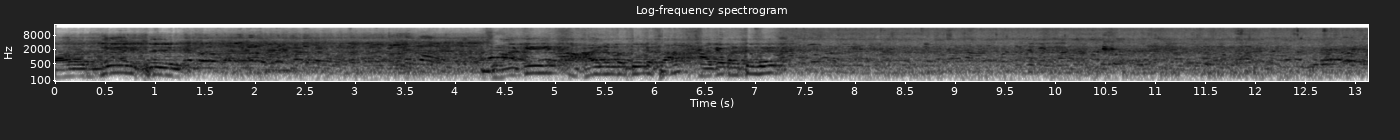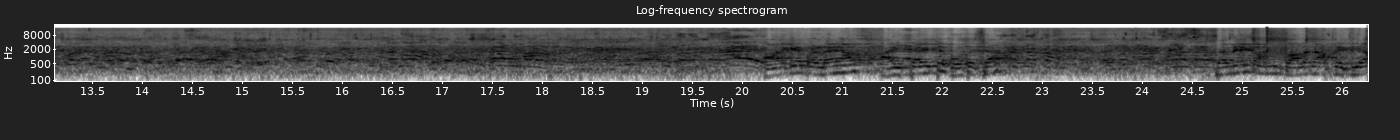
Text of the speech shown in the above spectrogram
और ये इसे झांकी आहार नंबर दो के साथ आगे बढ़ते हुए। आगे बढ़ रहे हैं आप। आहिस्ते आहिस्ते बहुत अच्छा। समय का अनुपालन आपने किया।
